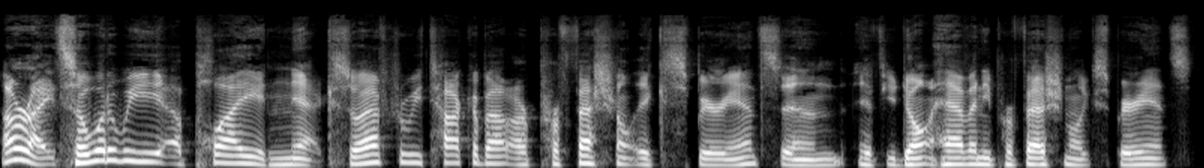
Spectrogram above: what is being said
All right, so what do we apply next? So, after we talk about our professional experience, and if you don't have any professional experience,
